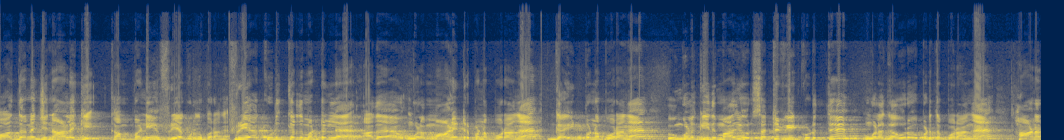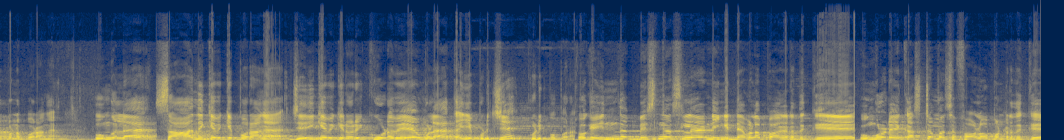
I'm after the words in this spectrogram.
பதினஞ்சு நாளைக்கு கம்பெனி ஃப்ரீயாக கொடுக்க போகிறாங்க ஃப்ரீயாக கொடுக்கறது மட்டும் இல்லை அதை உங்களை மானிட்டர் பண்ண போகிறாங்க கைட் பண்ண போகிறாங்க உங்களுக்கு இது மாதிரி ஒரு சர்டிஃபிகேட் கொடுத்து உங்களை கௌரவப்படுத்த போகிறாங்க ஹானர் பண்ண போகிறாங்க உங்களை சாதிக்க வைக்க போகிறாங்க ஜெயிக்க வைக்கிற வரைக்கும் கூடவே உங்களை கையை பிடிச்சி கூட்டிட்டு போக போகிறாங்க ஓகே இந்த பிஸ்னஸில் நீங்கள் டெவலப் ஆகிறதுக்கு உங்களுடைய கஸ்டமர்ஸை ஃபாலோ பண்ணுறதுக்கு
